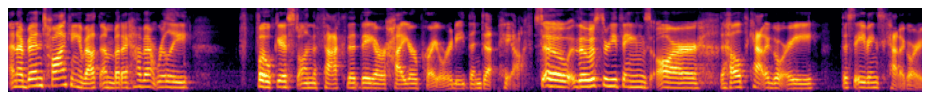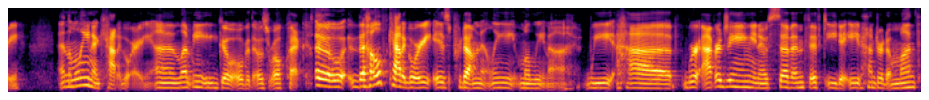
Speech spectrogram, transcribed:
And I've been talking about them, but I haven't really focused on the fact that they are higher priority than debt payoff. So those three things are the health category, the savings category, and the Melina category. And let me go over those real quick. So the health category is predominantly Melina. We have we're averaging, you know, 750 to 800 a month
